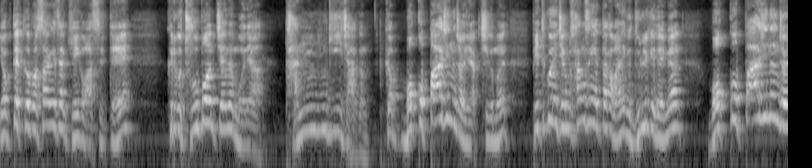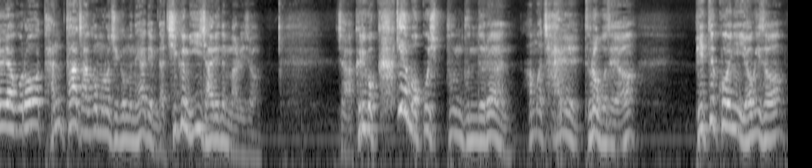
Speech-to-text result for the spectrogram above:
역대급으로 싸게 살 기회가 왔을 때. 그리고 두 번째는 뭐냐? 단기 자금. 그러니까 먹고 빠지는 전략. 지금은 비트코인 지금 상승했다가 만약에 눌리게 되면 먹고 빠지는 전략으로 단타 자금으로 지금은 해야 됩니다. 지금 이 자리는 말이죠. 자, 그리고 크게 먹고 싶은 분들은 한번 잘 들어보세요. 비트코인이 여기서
